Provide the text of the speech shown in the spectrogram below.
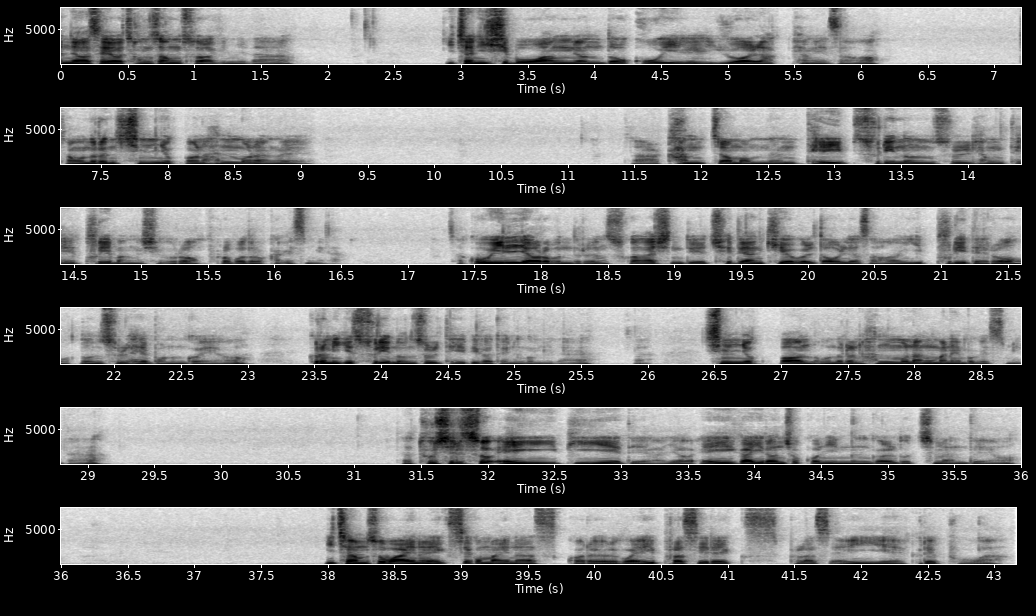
안녕하세요. 정성수학입니다. 2025학년도 고1 6월 학평에서 자, 오늘은 16번 한 문항을 자, 감점 없는 대입 수리논술 형태의 풀이 방식으로 풀어보도록 하겠습니다. 자, 고1 여러분들은 수강하신 뒤에 최대한 기억을 떠올려서 이 풀이대로 논술을 해보는 거예요. 그럼 이게 수리 논술 대비가 되는 겁니다. 자, 16번 오늘은 한 문항만 해보겠습니다. 자, 두 실수 A, B에 대하여 A가 이런 조건이 있는 걸 놓치면 안 돼요. 이차 함수 y는 x제곱 마이너스 괄호 열고 a 플러스 1x 플러스 a의 그래프와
